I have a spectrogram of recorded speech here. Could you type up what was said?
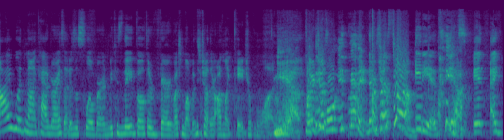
I would not categorize that as a slow burn because they both are very much in love with each other on like page one. yeah but They're they just- won't admit it They're just dumb idiots. Yeah. It's it. I.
